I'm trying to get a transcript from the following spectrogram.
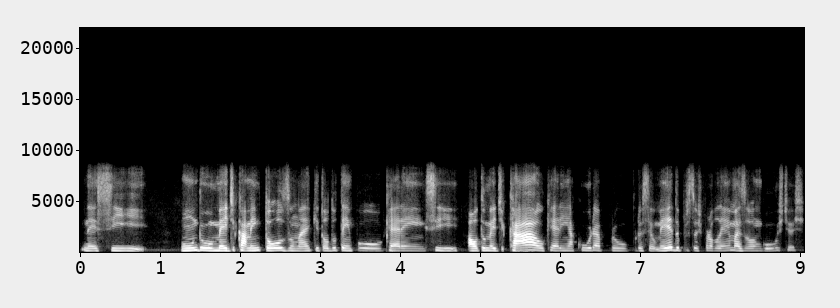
nesse mundo medicamentoso, né, que todo tempo querem se automedicar ou querem a cura para o seu medo, para os seus problemas ou angústias.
